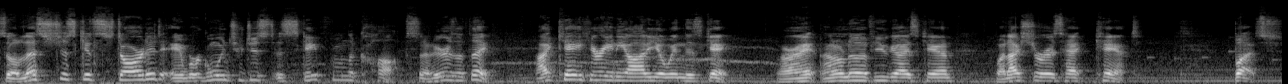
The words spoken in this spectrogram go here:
So let's just get started and we're going to just escape from the cops. Now here's the thing. I can't hear any audio in this game. Alright? I don't know if you guys can, but I sure as heck can't. But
